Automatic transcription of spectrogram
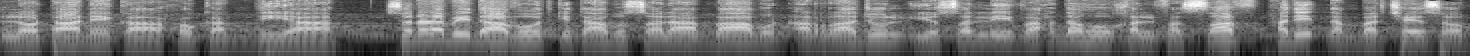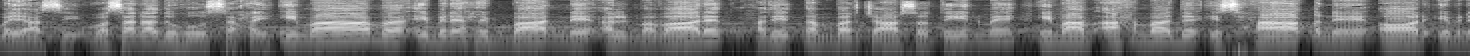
لوٹانے کا حکم دیا۔ سنن ابی داود، کتاب الصلاح باب الرجل یصلی وحدہ خلف الصف، حدیث نمبر 682 وسندہ صحیح. امام ابن حبان نے الموارد، حدیث نمبر 403 میں امام احمد، اسحاق نے اور ابن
